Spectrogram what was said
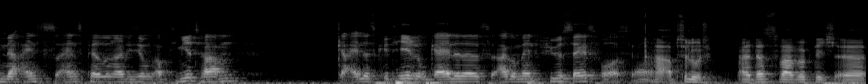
in der 1 zu 1 Personalisierung optimiert haben. Geiles Kriterium, geiles Argument für Salesforce. Ja, ja absolut. Also das war wirklich äh,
